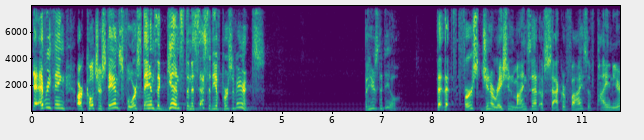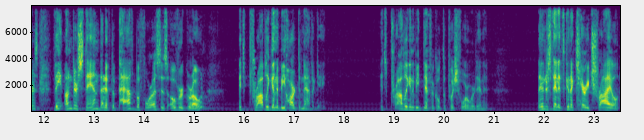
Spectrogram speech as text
Yeah, everything our culture stands for stands against the necessity of perseverance. But here's the deal that, that first generation mindset of sacrifice, of pioneers, they understand that if the path before us is overgrown, it's probably going to be hard to navigate. It's probably going to be difficult to push forward in it. They understand it's going to carry trial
